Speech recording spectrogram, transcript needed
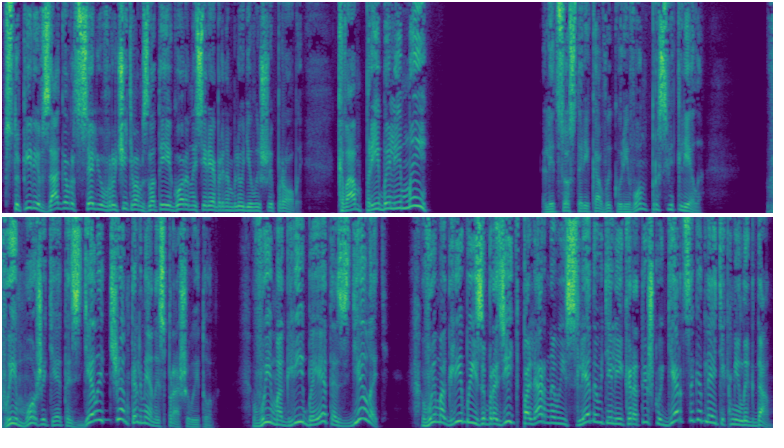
вступили в заговор с целью вручить вам золотые горы на серебряном блюде высшей пробы? К вам прибыли мы!» Лицо старика выкуревон просветлело. «Вы можете это сделать, джентльмены?» — спрашивает он. «Вы могли бы это сделать?» Вы могли бы изобразить полярного исследователя и коротышку-герцога для этих милых дам.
